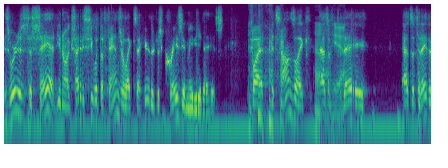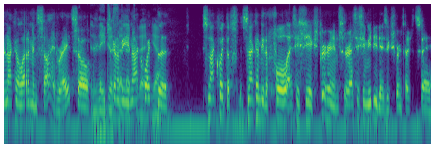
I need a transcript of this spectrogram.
as weird as to say it, you know, excited to see what the fans are like because I hear they're just crazy at media days. But it sounds like oh, as of yeah. today, as of today, they're not going to let them inside, right? So They it's going to be not today, quite yeah. the. It's not quite the. It's not going to be the full SEC experience or SEC Media Days experience, I should say.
